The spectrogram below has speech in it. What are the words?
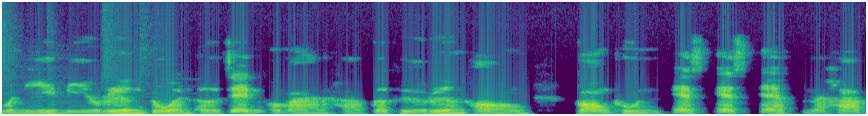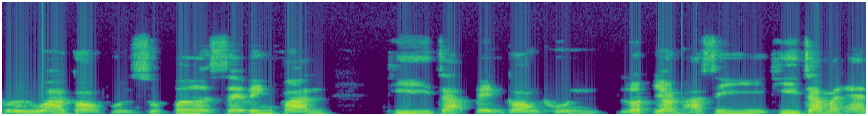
วันนี้มีเรื่องด่วนเออร์เจนเข้ามานะครับ ก็คือเรื่องของกองทุน S S F นะครับ หรือว่ากองทุน Super Saving Fund ที่จะเป็นกองทุนลดหย่อนภาษีที่จะมาแทน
